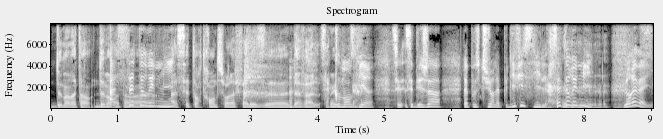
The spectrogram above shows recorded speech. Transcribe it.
Demain matin, demain à matin 7h30. à 7h30 sur la falaise euh, d'Aval. Ça commence bien. C'est déjà la posture la plus difficile. 7h30, le réveil.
